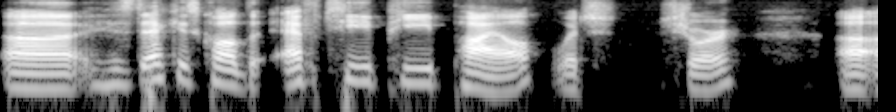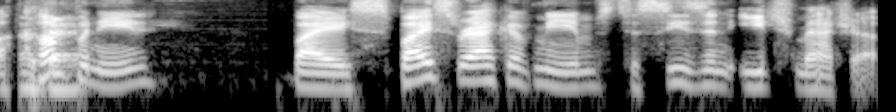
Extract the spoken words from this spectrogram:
Uh, his deck is called the FTP Pile, which, sure, uh, Okay. accompanied by a spice rack of memes to season each matchup.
